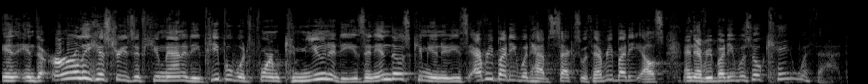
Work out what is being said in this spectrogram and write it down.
in, in, the early histories of humanity, people would form communities, and in those communities, everybody would have sex with everybody else, and everybody was okay with that.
